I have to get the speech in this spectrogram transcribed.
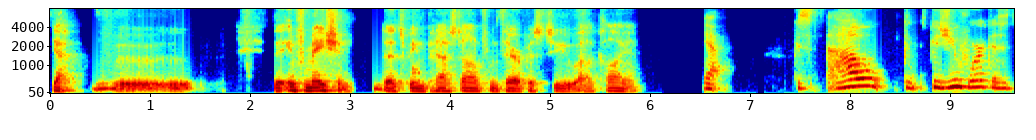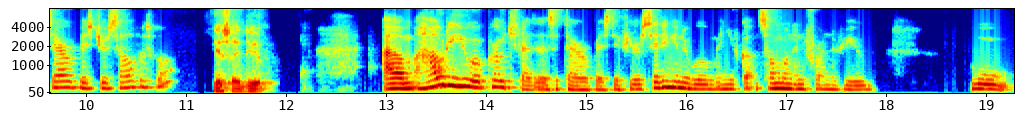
yeah uh, the information that's being passed on from therapist to uh, client. Yeah. because how because you've worked as a therapist yourself as well yes i do um, how do you approach that as a therapist if you're sitting in a room and you've got someone in front of you who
